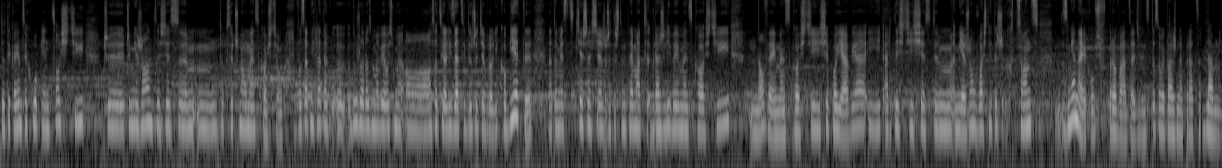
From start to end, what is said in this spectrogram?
dotykające chłopięcości, czy, czy mierzące się z mm, toksyczną męskością. W ostatnich latach y, dużo rozmawiałyśmy o socjalizacji do życia w roli kobiety, natomiast cieszę się, że też ten temat wrażliwej męskości, nowej męskości się pojawia i artyści się z tym mierzą, właśnie też chcąc zmianę jakąś wprowadzać, więc to są ważne prace dla mnie.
